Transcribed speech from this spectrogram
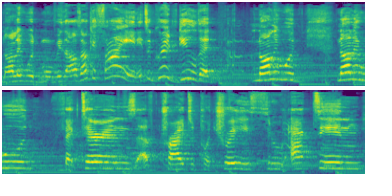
nollywood movies. I was like, okay fine. It's a great deal that nollywood nollywood veterans have tried to portray through acting,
